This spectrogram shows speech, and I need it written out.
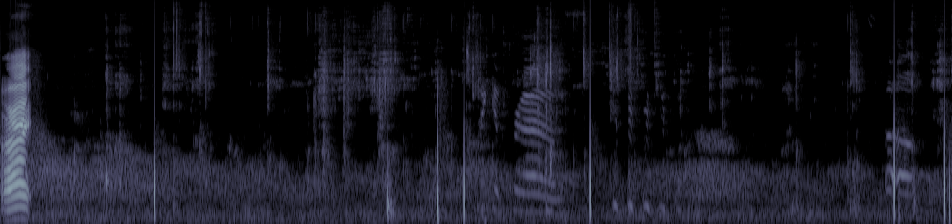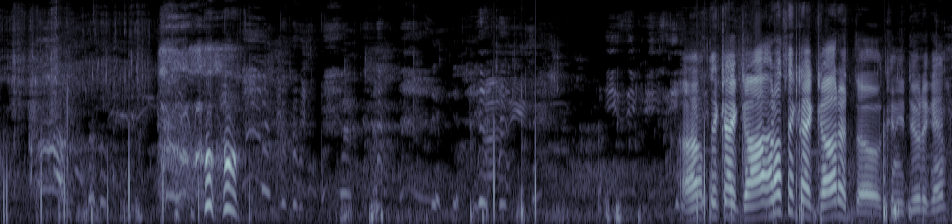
All right. Like a pro. uh -oh. I don't think I got. I don't think I got it though. Can you do it again?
